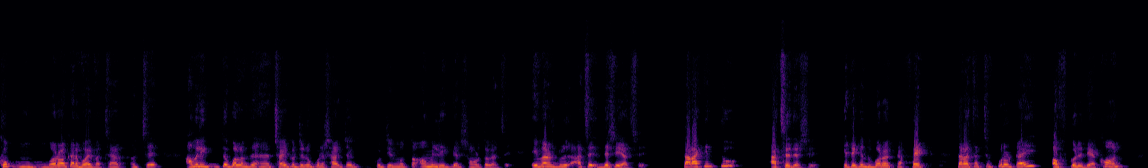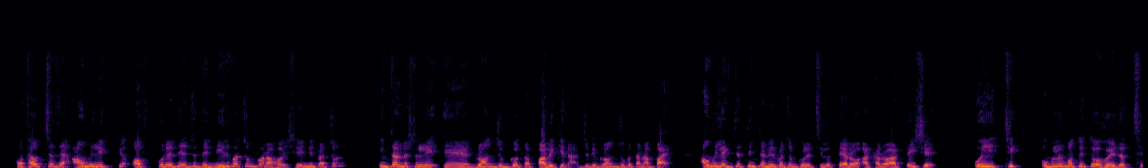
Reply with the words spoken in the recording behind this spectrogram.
খুব বড় আকার ভয় পাচ্ছে। আর হচ্ছে, আওয়ামী লীগ তো বললাম যে ছয় কোটির উপরে, সাড়ে ছয় কোটির মতো আওয়ামী লীগের সমর্থক আছে। এই মানুষগুলো আছে দেশে আছে। তারা কিন্তু আছে দেশে। এটা কিন্তু বড় একটা ফ্যাক্ট তারা চাচ্ছে পুরোটাই অফ করে দিয়ে। এখন কথা হচ্ছে যে, আওয়ামী লীগকে অফ করে দিয়ে যদি নির্বাচন করা হয়, সেই নির্বাচন ইন্টারন্যাশনালি গ্রহণযোগ্যতা পাবে কিনা? যদি গ্রহণযোগ্যতা না পায়, আওয়ামী লীগ যে তিনটা নির্বাচন করেছিল, তেরো, আঠারো আর তেইশে, ওই ঠিক ওগুলোর মতোই তো হয়ে যাচ্ছে।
